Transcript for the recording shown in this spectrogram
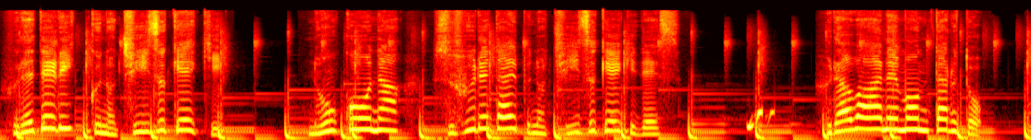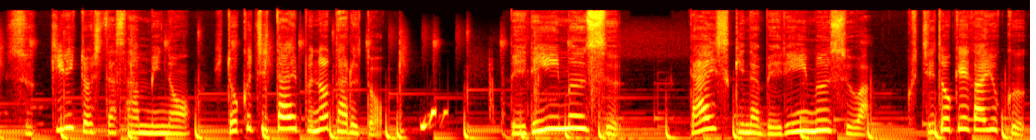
フレデリックのチーズケーキ。濃厚なスフレタイプのチーズケーキです。フラワーレモンタルト。すっきりとした酸味の一口タイプのタルト。ベリームース。大好きなベリームースは口どけがよく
